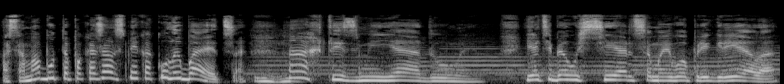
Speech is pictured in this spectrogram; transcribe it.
а сама будто показалась мне, как улыбается. Угу. Ах ты, змея, думаю, я тебя у сердца моего пригрела,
